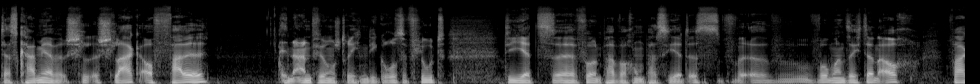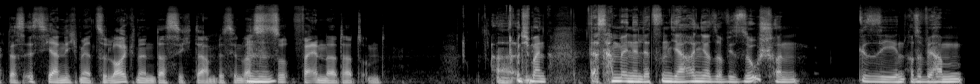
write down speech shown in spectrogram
das kam ja Sch- Schlag auf Fall, in Anführungsstrichen, die große Flut, die jetzt äh, vor ein paar Wochen passiert ist, äh, wo man sich dann auch fragt, das ist ja nicht mehr zu leugnen, dass sich da ein bisschen was zu, verändert hat. Und Und ich meine, das haben wir in den letzten Jahren ja sowieso schon gesehen. Also wir haben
